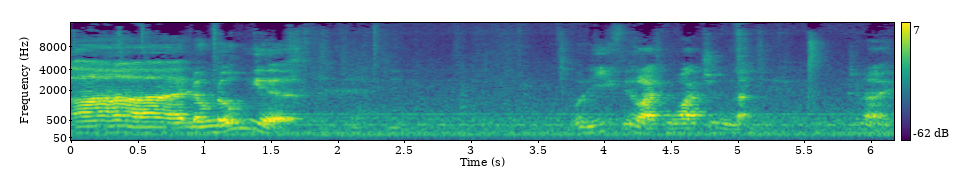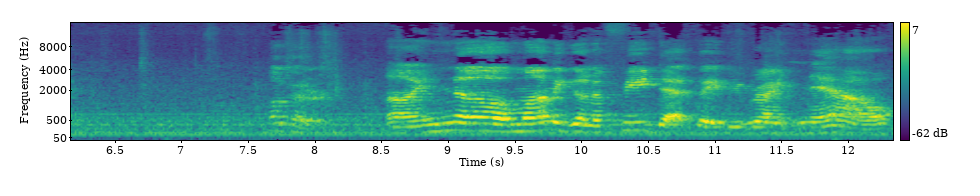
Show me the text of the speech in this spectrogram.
I don't know yet. What do you feel like watching tonight? I know, mommy gonna feed that baby right now.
